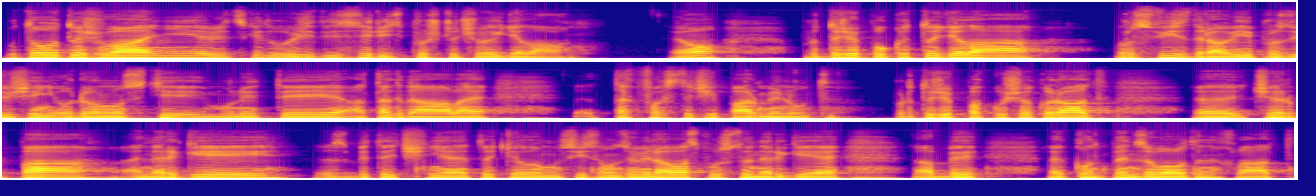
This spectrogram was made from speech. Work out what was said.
u toho otužování je vždycky důležité si říct, proč to člověk dělá. Jo? Protože pokud to dělá pro svý zdraví, pro zvýšení odolnosti, imunity a tak dále, tak fakt stačí pár minut. Protože pak už akorát eh, čerpá energii zbytečně, to tělo musí samozřejmě dávat spoustu energie, aby eh, kompenzovalo ten chlad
